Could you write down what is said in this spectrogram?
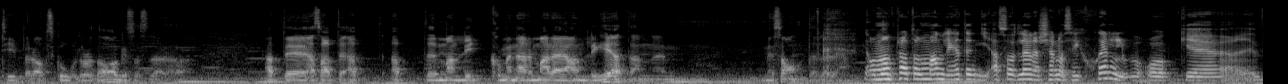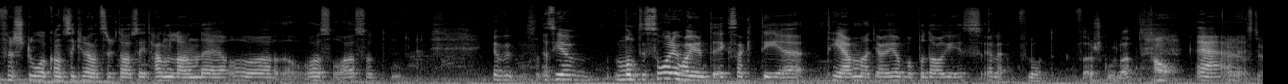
typer av skolor och dagis och sådär? Att, det- alltså att, att, att man kommer närmare andligheten eh, med sånt eller? Ja, Om man pratar om andligheten, alltså att lära känna sig själv och eh, förstå konsekvenser av sitt handlande och, och så. Alltså, jag, alltså jag, Montessori har ju inte exakt det temat. Jag jobbar på dagis, eller förlåt, förskola. Ja, Eh, just det.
